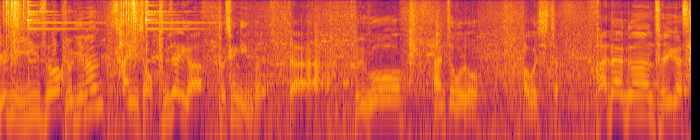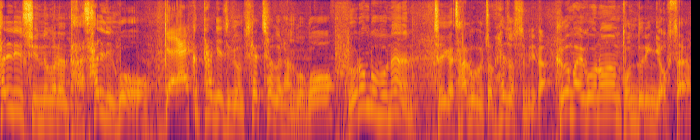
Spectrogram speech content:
여기 2인석 여기는 4인석. 두 자리가 더 생긴 거예요. 자 그리고 안쪽으로 와보시죠. 바닥은 저희가 살릴 수 있는 거는 다 살리고 깨끗하게 지금 세척을 한 거고 이런 부분은 저희가 작업을 좀 해줬습니다. 그거 말고는 돈 들인 게 없어요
